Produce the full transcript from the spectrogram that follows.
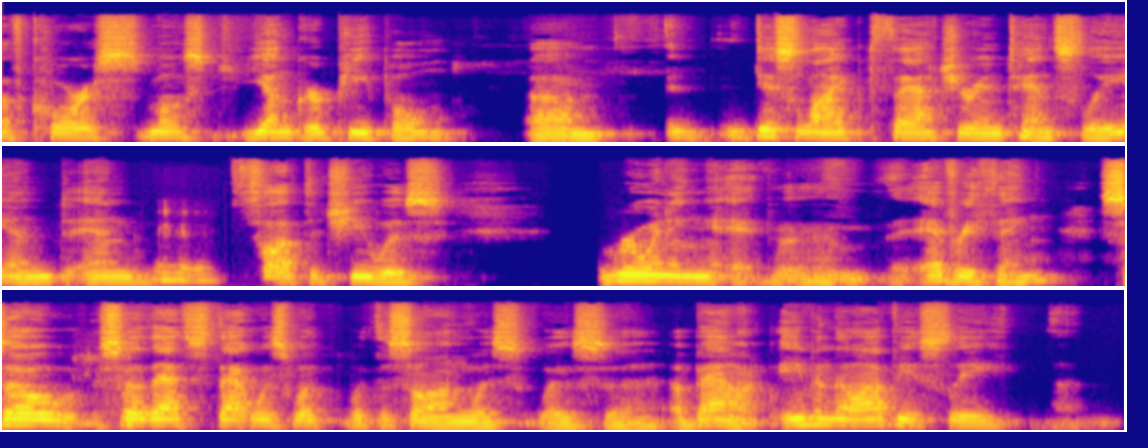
of course, most younger people um, disliked Thatcher intensely and and mm-hmm. thought that she was ruining everything. So so that's that was what what the song was was uh, about. Even though obviously um,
